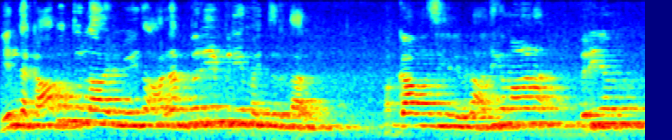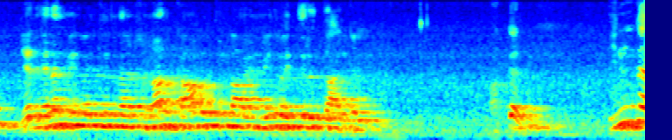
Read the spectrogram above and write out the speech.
இந்த காபத்துல்லாவின் மீது அளப்பெரிய பிரியம் வைத்திருந்தார்கள் மக்காவாசிகளை விட அதிகமான பிரியம் எதன் மீது வைத்திருந்தார்கள் சொன்னால் காபத்துல்லாவின் மீது வைத்திருந்தார்கள். மக்கள் இந்த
